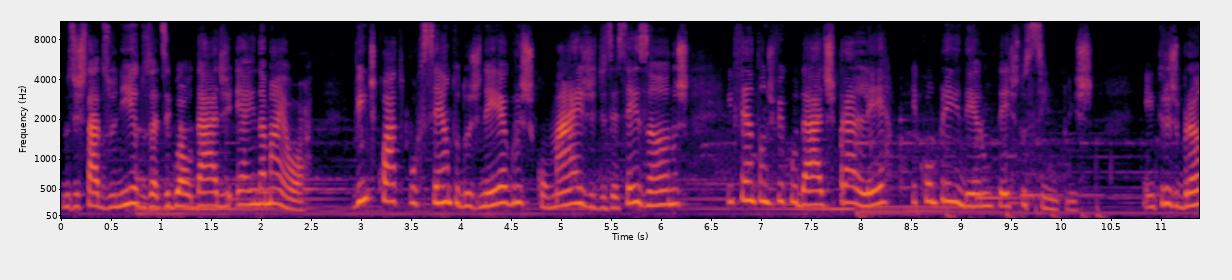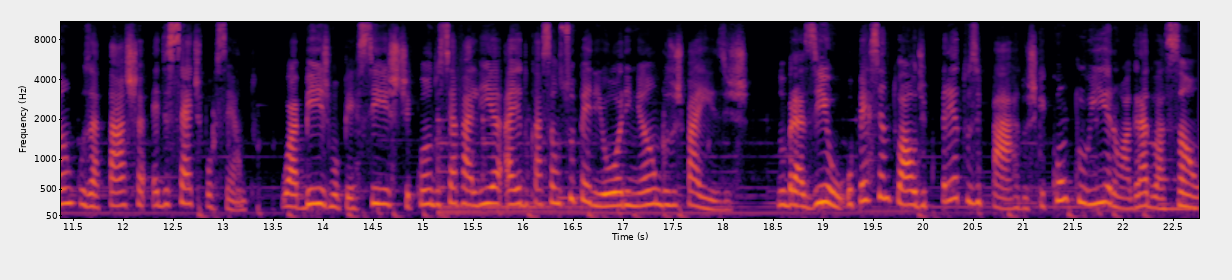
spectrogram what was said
Nos Estados Unidos, a desigualdade é ainda maior 24% dos negros com mais de 16 anos enfrentam dificuldades para ler e compreender um texto simples. Entre os brancos, a taxa é de 7%. O abismo persiste quando se avalia a educação superior em ambos os países. No Brasil, o percentual de pretos e pardos que concluíram a graduação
